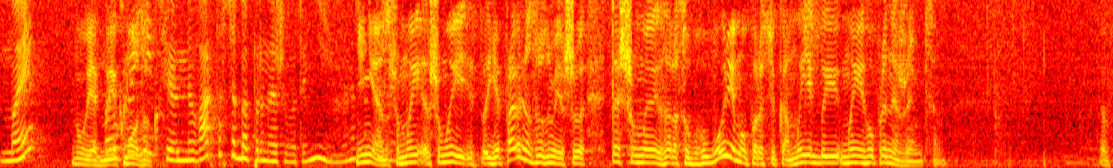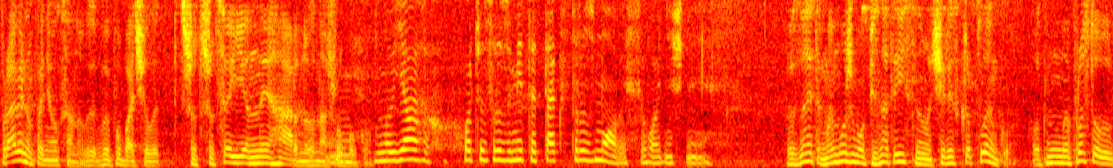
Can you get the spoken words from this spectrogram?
Ми, Ну, якби ми як мозок. не варто себе принижувати. Ні, ми не Ні, ні, що ми, що ми, я правильно зрозумів, що те, що ми зараз обговорюємо Парасюка, ми якби ми його принижуємо цим. Правильно, пані Оксано, ви, ви побачили, що, що це є негарно з нашого боку. Ну я хочу зрозуміти текст розмови сьогоднішньої. Ви знаєте, ми можемо пізнати істину через краплинку. От ми просто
